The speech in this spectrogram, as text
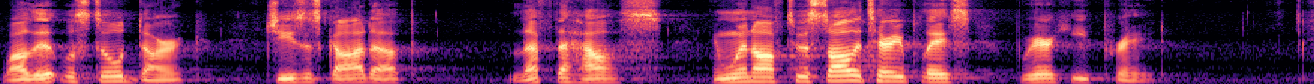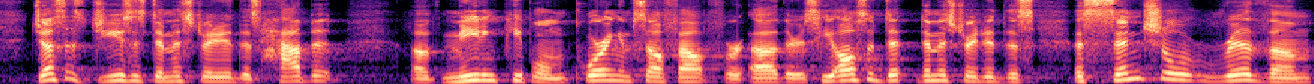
while it was still dark, Jesus got up, left the house, and went off to a solitary place where he prayed. Just as Jesus demonstrated this habit of meeting people and pouring himself out for others, he also de- demonstrated this essential rhythm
